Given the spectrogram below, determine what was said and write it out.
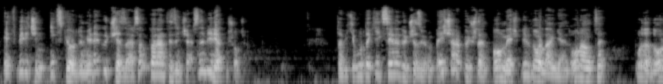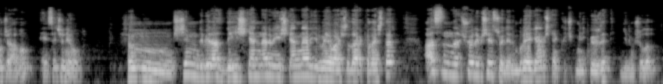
F1 için X gördüğüm yere 3 yazarsam parantezin içerisinde 1 yapmış olacağım. Tabii ki buradaki X yerine de 3 yazıyorum. 5 çarpı 3'ten 15, 1 de oradan geldi. 16. Burada doğru cevabım E seçeneği oldu. Hmm, şimdi biraz değişkenler ve işkenler girmeye başladı arkadaşlar. Aslında şöyle bir şey söyleyelim. Buraya gelmişken küçük minik bir özet girmiş olalım.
